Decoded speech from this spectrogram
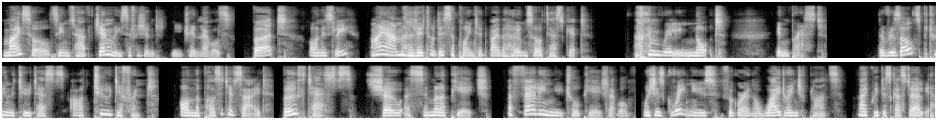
my soil seems to have generally sufficient nutrient levels. But, honestly, I am a little disappointed by the home soil test kit. I'm really not impressed. The results between the two tests are too different. On the positive side, both tests show a similar pH, a fairly neutral pH level, which is great news for growing a wide range of plants, like we discussed earlier.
